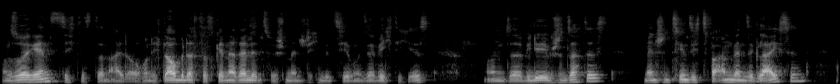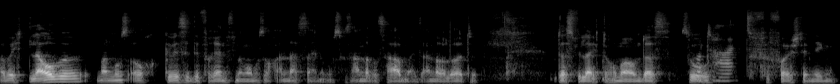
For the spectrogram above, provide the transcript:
Und so ergänzt sich das dann halt auch. Und ich glaube, dass das generell in zwischenmenschlichen Beziehungen sehr wichtig ist. Und äh, wie du eben schon sagtest, Menschen ziehen sich zwar an, wenn sie gleich sind, aber ich glaube, man muss auch gewisse Differenzen, man muss auch anders sein, man muss was anderes haben als andere Leute. Das vielleicht nochmal, um das so Total. zu vervollständigen.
